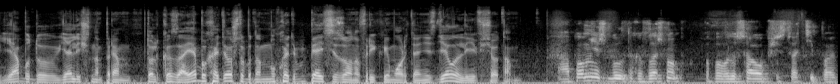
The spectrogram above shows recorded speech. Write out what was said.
я буду, я лично прям только за. Я бы хотел, чтобы там, ну, хотя бы 5 сезонов Рика и Морти они сделали, и все там. А помнишь, был такой флешмоб по поводу сообщества, типа,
